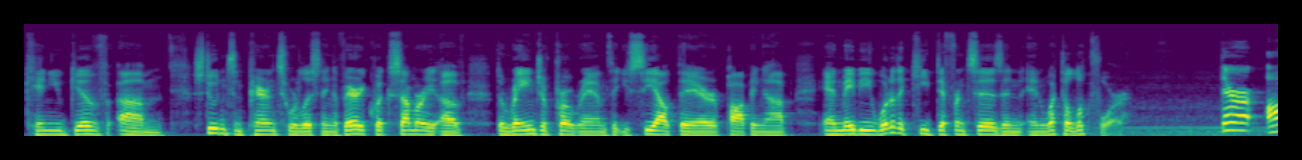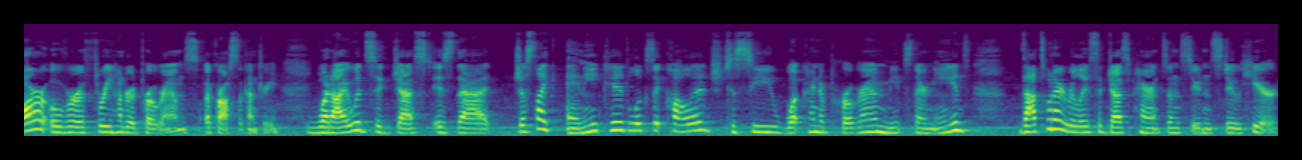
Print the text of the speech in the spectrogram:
Can you give um, students and parents who are listening a very quick summary of the range of programs that you see out there popping up, and maybe what are the key differences and, and what to look for? There are over 300 programs across the country. What I would suggest is that just like any kid looks at college to see what kind of program meets their needs, that's what I really suggest parents and students do here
